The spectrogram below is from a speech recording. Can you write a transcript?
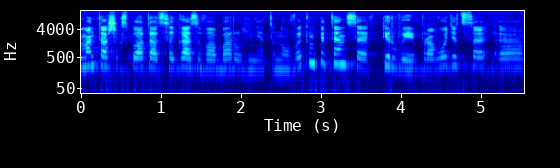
Монтаж, эксплуатация газового оборудования – это новая компетенция. Впервые проводятся э,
